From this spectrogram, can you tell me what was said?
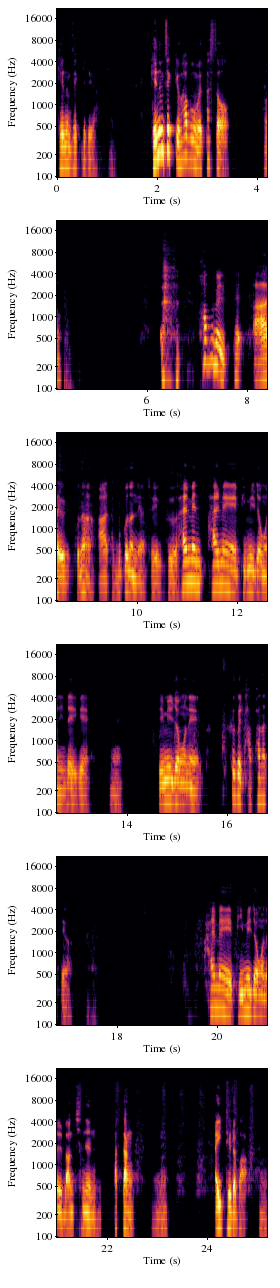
개놈 새끼들이야. 음. 개놈 새끼 화분 왜 팠어? 어? 화분을 배- 아 여기 있구나. 아 다 묶어놨네요. 저희 그 할매 할매의 비밀 정원인데 이게 네. 비밀 정원에 흙을 다 파놨대요. 할매의 비밀 정원을 망치는 악당. 음. 아이 들어봐. 음.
